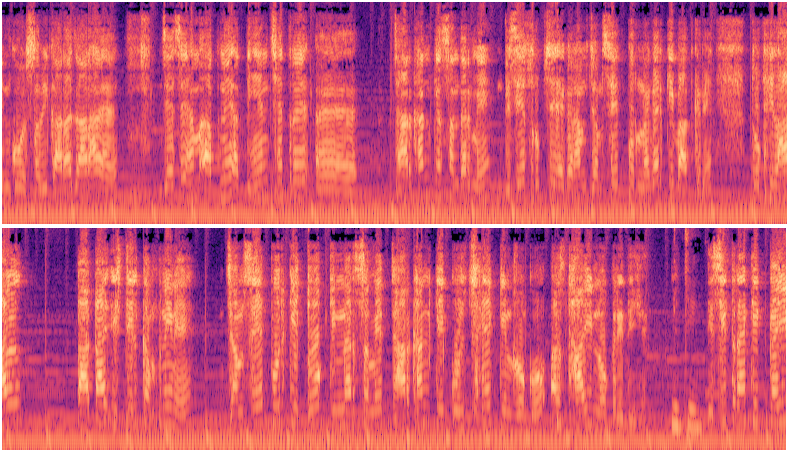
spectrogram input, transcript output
इनको स्वीकारा जा रहा है। जैसे हम अपने अध्ययन क्षेत्र झारखंड के संदर्भ में विशेष रूप से अगर हम जमशेदपुर नगर की बात करें तो फ़िलहाल टाटा स्टील कंपनी ने जमशेदपुर के दो किन्नर समेत झारखंड के कुल छह किन्नरों को अस्थायी नौकरी दी है। जी। इसी तरह के कई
